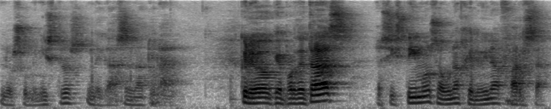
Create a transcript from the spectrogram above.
los suministros de gas natural. Creo que por detrás asistimos a una genuina farsa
